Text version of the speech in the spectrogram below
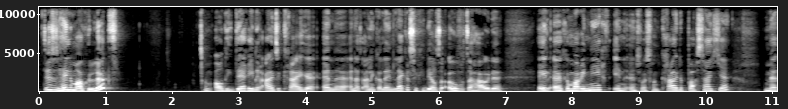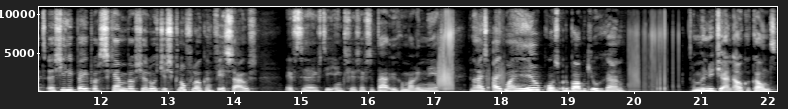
het is dus helemaal gelukt om al die derry eruit te krijgen en, uh, en uiteindelijk alleen het lekkerste gedeelte over te houden. Heel, uh, gemarineerd in een soort van kruidenpastaatje met uh, chilipepers, gember, shallotjes, knoflook en vissaus. Heeft, heeft die inktvis heeft een paar uur gemarineerd. En hij is eigenlijk maar heel kort op de barbecue gegaan. Een minuutje aan elke kant.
